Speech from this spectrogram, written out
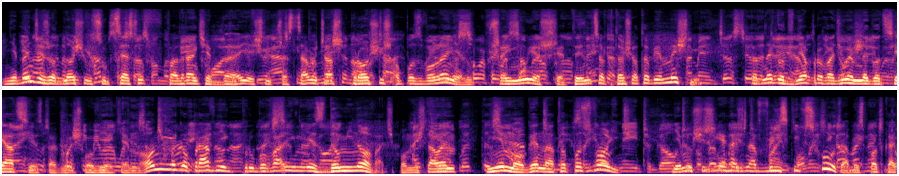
Nie będziesz odnosił sukcesów w kwadrancie B, jeśli przez cały czas prosisz o pozwolenie lub przejmujesz się tym, co ktoś o tobie myśli. Pewnego dnia prowadziłem negocjacje z pewnym człowiekiem. On i jego prawnik próbowali mnie zdominować. Pomyślałem, nie mogę na to pozwolić. Nie musisz jechać na Bliski Wschód, aby spotkać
